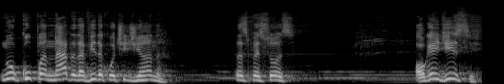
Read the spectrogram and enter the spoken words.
não ocupa nada da vida cotidiana das pessoas. Alguém disse,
